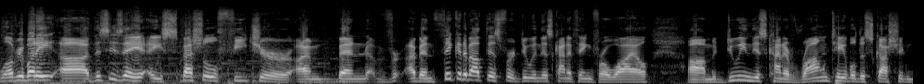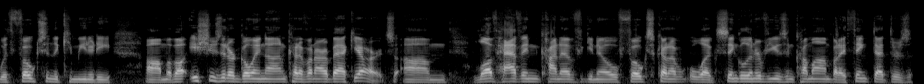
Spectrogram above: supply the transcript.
Well, everybody, uh, this is a, a special feature. I've been I've been thinking about this for doing this kind of thing for a while. Um, doing this kind of roundtable discussion with folks in the community um, about issues that are going on, kind of in our backyards. Um, love having kind of you know folks kind of like single interviews and come on, but I think that there's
